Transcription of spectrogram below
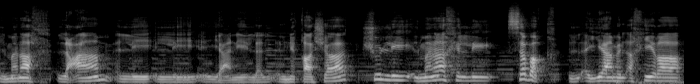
المناخ العام اللي اللي يعني للنقاشات. شو اللي المناخ اللي سبق الأيام الأخيرة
